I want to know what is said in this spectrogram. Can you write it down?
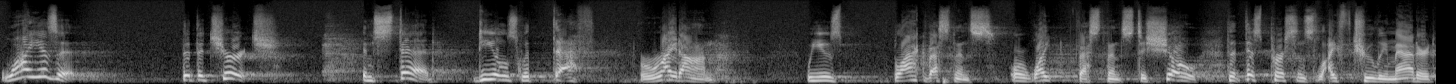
Why is it that the church instead deals with death right on? We use black vestments or white vestments to show that this person's life truly mattered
